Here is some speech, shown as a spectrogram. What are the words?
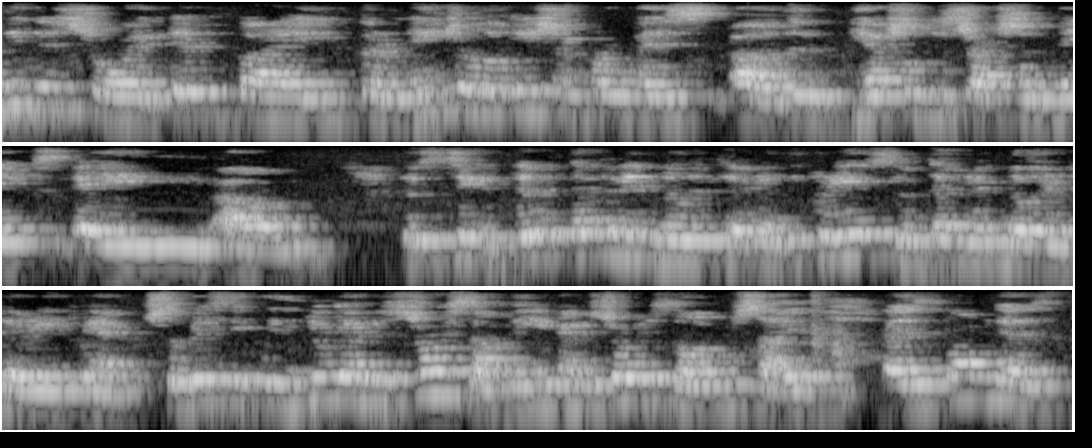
be destroyed if by their nature, location, purpose, uh, the, the actual destruction makes a um, definite military, it creates a definite military advantage. So basically, you can destroy something, you can destroy its own site, as long as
